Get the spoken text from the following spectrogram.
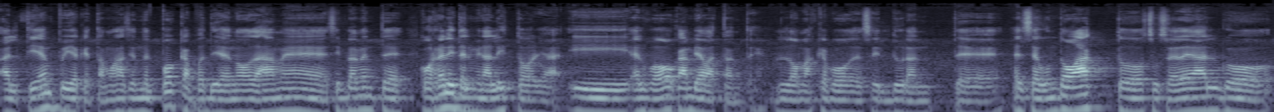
al tiempo y a que estamos haciendo el podcast, pues dije, no, déjame simplemente correr y terminar la historia. Y el juego cambia bastante, lo más que puedo decir. Durante el segundo acto sucede algo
